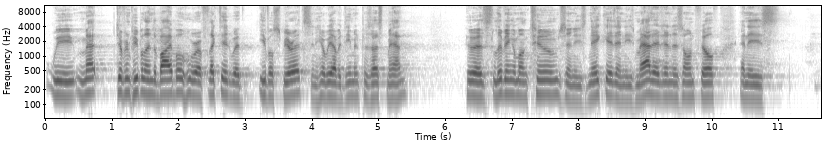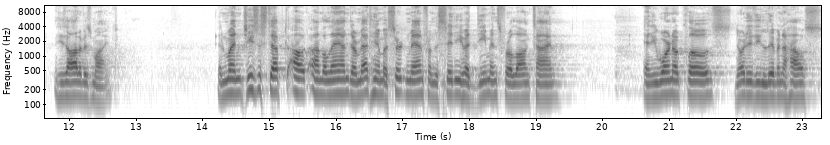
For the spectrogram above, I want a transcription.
we met different people in the Bible who were afflicted with evil spirits, and here we have a demon possessed man who is living among tombs, and he's naked, and he's matted in his own filth, and he's, he's out of his mind. And when Jesus stepped out on the land, there met him a certain man from the city who had demons for a long time and he wore no clothes, nor did he live in a house,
